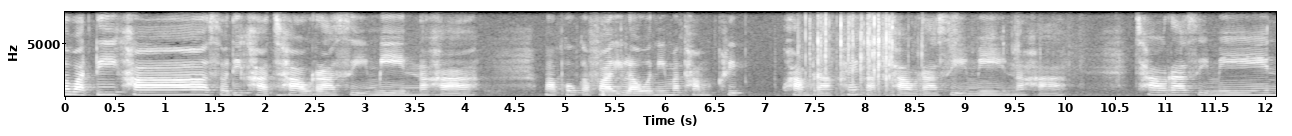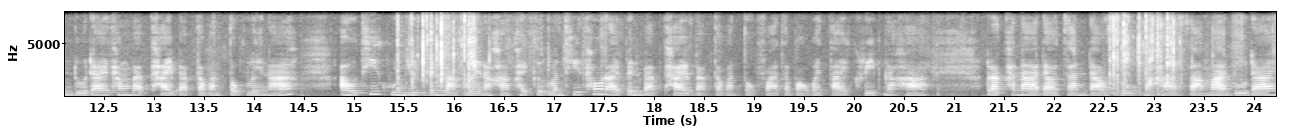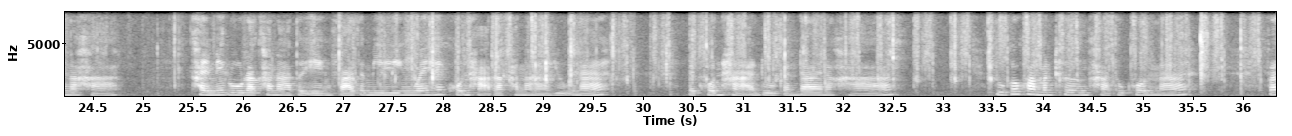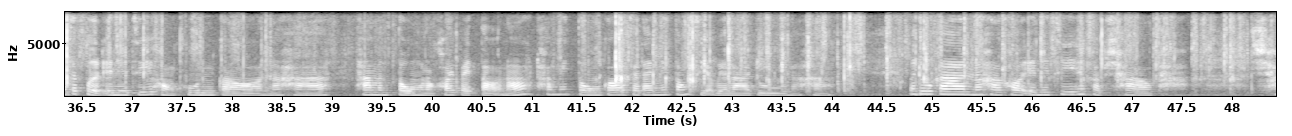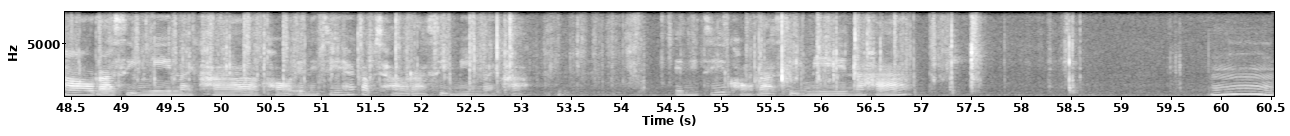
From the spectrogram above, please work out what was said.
สวัสดีค่ะ สวัสดีค่ะ ชาวราศีมีนนะคะ มาพบกับฟ้าอีกแล้ววันนี้มาทำคลิปความรักให้กับชาวราศีมีนนะคะ ชาวราศีมีนดูได้ทั้งแบบไทยแบบตะวันตกเลยนะ เอาที่คุณยึดเป็นหลักเลยนะคะ ใครเกิดวันที่เท่าไหร่เป็นแบบไทยแบบตะวันตกฟ้าจะบอกไว้ใต้คลิปนะคะ ลัคนาดาวจันทร์ดาวศุกร์นะคะ สามารถดูได้นะคะ ใครไม่รู้ลัคนาตัวเอง ฟ้าจะมีลิงก์ไว้ให้ค้นหาลัคนาอยู่นะ ไปค้นหาดูกันได้นะคะ ดูเพื่อความบันเทิงค่ะทุกคนนะ ฟ้าจะเปิด energy ของคุณก่อนนะคะ ถ้ามันตรงเราค่อยไปต่อเนาะ ถ้าไม่ตรงก็จะได้ไม่ต้องเสียเวลาดูนะคะ มาดูกันนะคะ ขอ energy ให้กับชาวชาวราศีมีนหน่อยค่ะ ขอ energy ให้กับชาวราศีมีนหน่อยค่ะ energy ของราศีมีนนะคะ อืม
